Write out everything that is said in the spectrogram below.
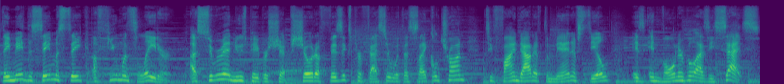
they made the same mistake a few months later. A Superman newspaper strip showed a physics professor with a cyclotron to find out if the Man of Steel is invulnerable as he says.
